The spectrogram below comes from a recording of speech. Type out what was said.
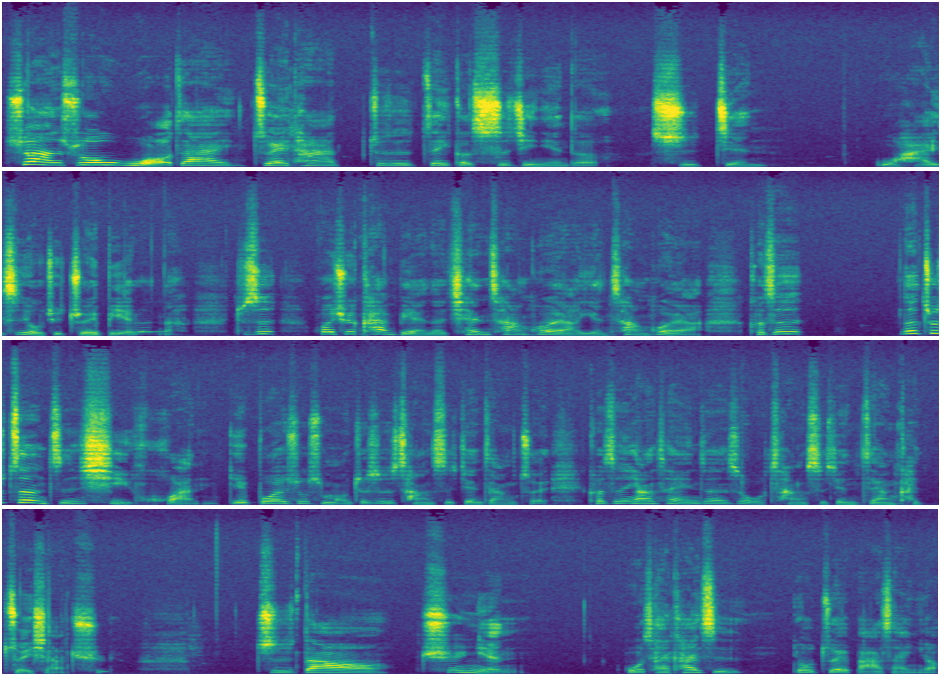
虽然说我在追他，就是这个十几年的时间，我还是有去追别人呐，就是会去看别人的签唱会啊、演唱会啊。可是那就真的只是喜欢，也不会说什么就是长时间这样追。可是杨丞琳真的是我长时间这样开始追下去。直到去年，我才开始又追八三幺。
